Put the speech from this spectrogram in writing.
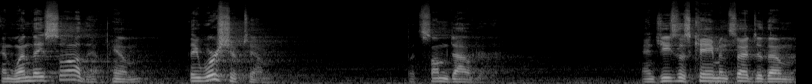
And when they saw them, him, they worshiped him, but some doubted. And Jesus came and said to them,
